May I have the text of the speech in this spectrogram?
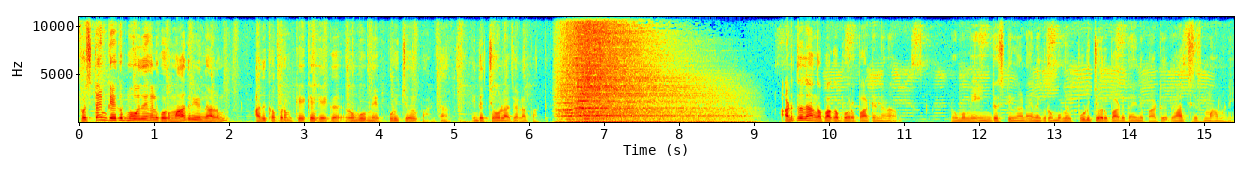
ஃபஸ்ட் டைம் கேட்கும்போது எங்களுக்கு ஒரு மாதிரி இருந்தாலும் அதுக்கப்புறம் கேட்க கேட்க ரொம்பவுமே பிடிச்ச ஒரு பாட்டு தான் இந்த சோலா சோலா பாட்டு. அடுத்தது அங்கே பார்க்க போகிற பாட்டு என்னென்னா ரொம்பவுமே இன்ட்ரெஸ்டிங்கான எனக்கு ரொம்பவுமே பிடிச்ச ஒரு பாட்டு தான் இந்த பாட்டு ராட்சஸ் மாமணி.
